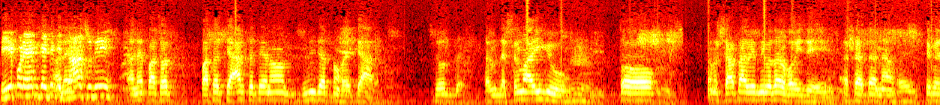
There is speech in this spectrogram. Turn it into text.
તે પણ એમ કે છે કે જ્યાં સુધી અને પાછો પાછો ચાર છે તેનો જુદી જાતનો હોય ચાર. જો તમે તમે દર્શનમાં આવી ગયું, તો તમે સાતા વેદની વધારે હોય છે, અસાતા ના હોય ને?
